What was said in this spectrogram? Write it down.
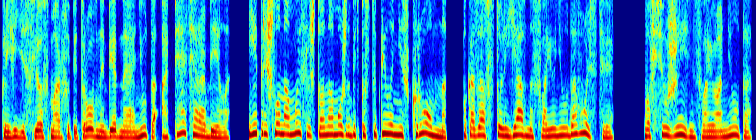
При виде слез Марфы Петровны бедная Анюта опять оробела. Ей пришло на мысль, что она, может быть, поступила нескромно, показав столь явно свое неудовольствие. Во всю жизнь свою Анюта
